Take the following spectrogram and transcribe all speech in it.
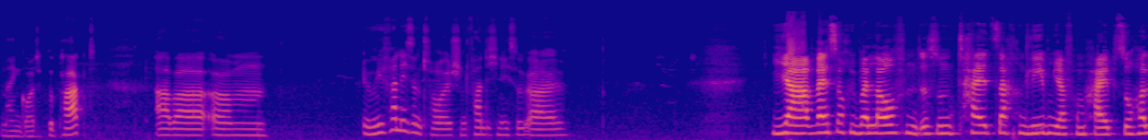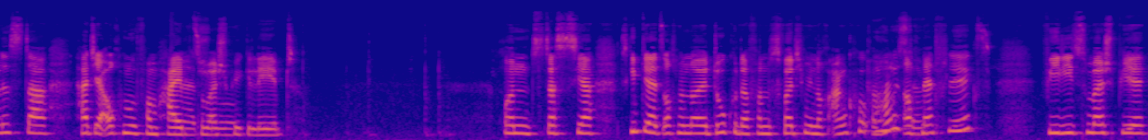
mein Gott, gepackt, aber ähm, irgendwie fand ich es enttäuschend, fand ich nicht so geil. Ja, weil es auch überlaufend ist und teils Sachen leben ja vom Hype. So Hollister hat ja auch nur vom Hype ja, zum true. Beispiel gelebt. Und das ist ja, es gibt ja jetzt auch eine neue Doku davon, das wollte ich mir noch angucken auf Netflix. Wie die zum Beispiel,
